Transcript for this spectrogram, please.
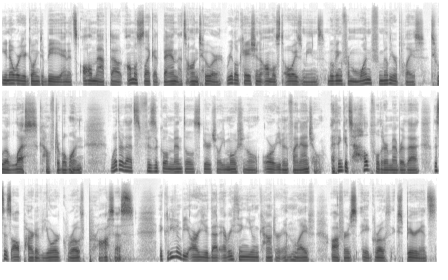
You know where you're going to be, and it's all mapped out, almost like a band that's on tour. Relocation almost always means moving from one familiar place to a less comfortable one whether that's physical, mental, spiritual, emotional, or even financial. I think it's helpful to remember that this is all part of your growth process. It could even be argued that everything you encounter in life offers a growth experience.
